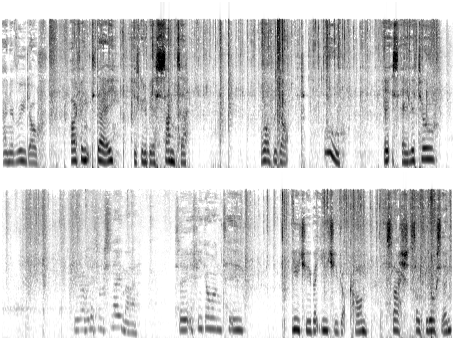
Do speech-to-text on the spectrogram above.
and a Rudolph. I think today is going to be a Santa. What have we got? Ooh, it's a little. We have a little snowman. So if you go on to YouTube at youtube.com slash Sophie Lawson,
